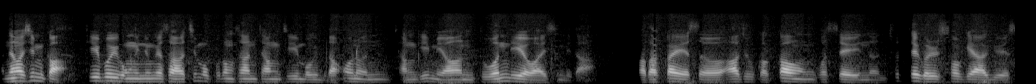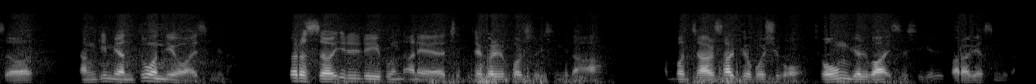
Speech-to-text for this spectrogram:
안녕하십니까. TV공인중개사 지목부동산 장지목입니다. 오늘 장기면 두원리에 와 있습니다. 바닷가에서 아주 가까운 곳에 있는 주택을 소개하기 위해서 장기면 두원리에 와 있습니다. 걸어서 1, 2분 안에 주택을 볼 수 있습니다. 한번 잘 살펴보시고 좋은 결과 있으시길 바라겠습니다.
